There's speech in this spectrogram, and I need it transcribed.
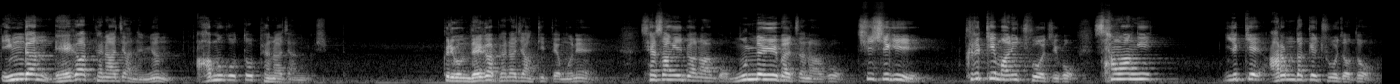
인간 내가 변하지 않으면 아무것도 변하지 않는 것입니다. 그리고 내가 변하지 않기 때문에 세상이 변하고 문명이 발전하고 지식이 그렇게 많이 주어지고 상황이 이렇게 아름답게 주어져도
